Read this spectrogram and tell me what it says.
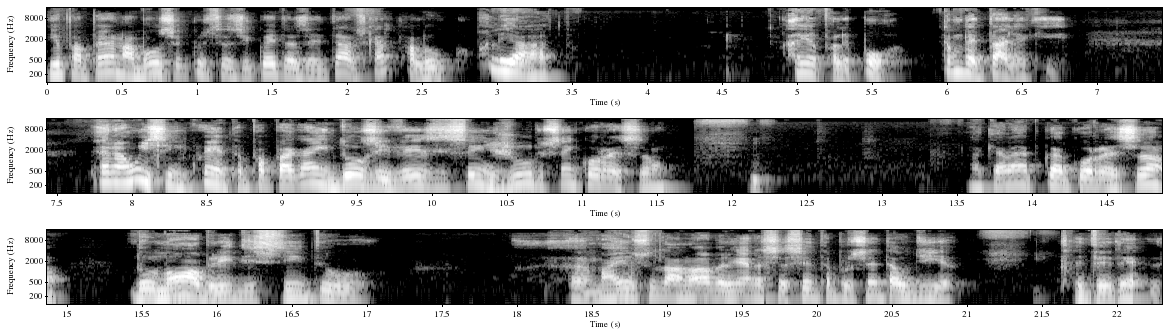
E o papel na bolsa custa 50 centavos, o cara tá louco. Aliado. Aí eu falei, pô, tem um detalhe aqui. Era 1,50 para pagar em 12 vezes, sem juros, sem correção. Naquela época, a correção do nobre distinto uh, Maílson da Nobre era 60% ao dia. Tá entendendo?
